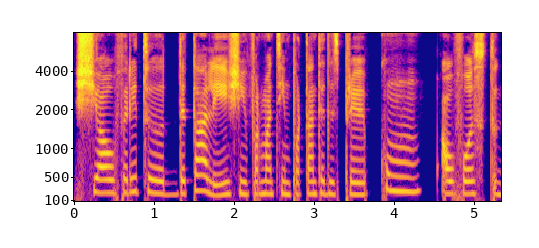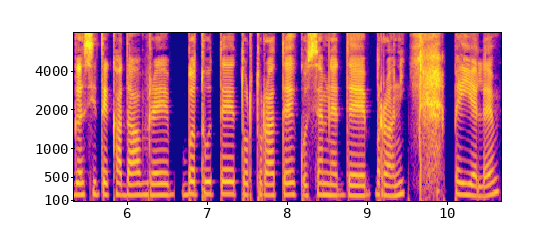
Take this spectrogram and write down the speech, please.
și au oferit uh, detalii și informații importante despre cum au fost găsite cadavre bătute, torturate cu semne de răni pe ele.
